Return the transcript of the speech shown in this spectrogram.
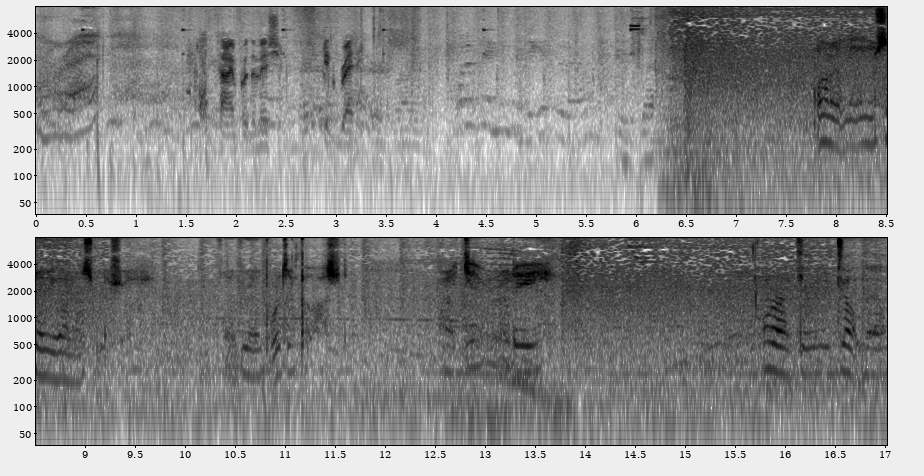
Alright. Time for the mission. Get ready. Alright, man, I'm sending you on this mission. For a very important cost. Alright, get ready. Alright, get ready jump, man.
